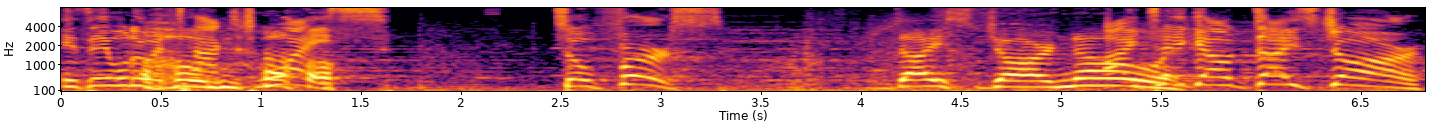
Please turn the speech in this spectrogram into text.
is able to Oh, attack no. twice. So first, Dice Jar, no. I take out Dice Jar.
